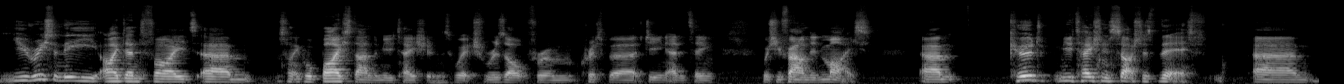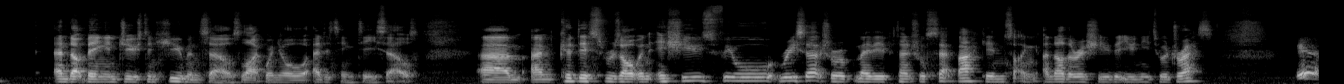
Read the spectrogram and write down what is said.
you recently identified um, something called bystander mutations, which result from CRISPR gene editing, which you found in mice. Um, could mutations such as this um, end up being induced in human cells, like when you're editing T cells? Um, and could this result in issues for your research, or maybe a potential setback in something another issue that you need to address? Yeah,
